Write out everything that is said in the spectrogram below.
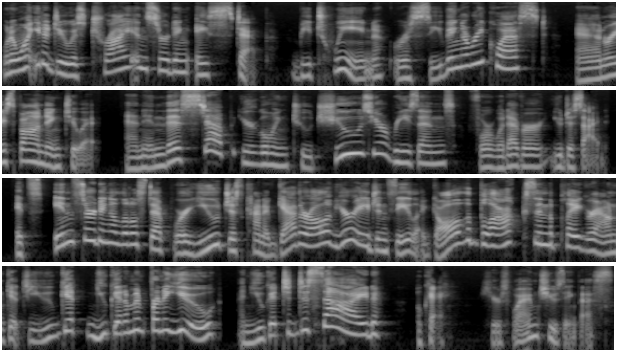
what I want you to do is try inserting a step between receiving a request and responding to it. And in this step, you're going to choose your reasons for whatever you decide. It's inserting a little step where you just kind of gather all of your agency, like all the blocks in the playground, get to you get you get them in front of you and you get to decide, okay, here's why I'm choosing this.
